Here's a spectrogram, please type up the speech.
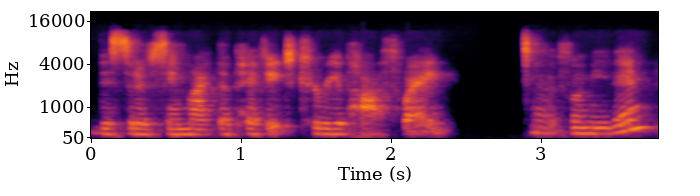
this sort of seemed like the perfect career pathway uh, for me then.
